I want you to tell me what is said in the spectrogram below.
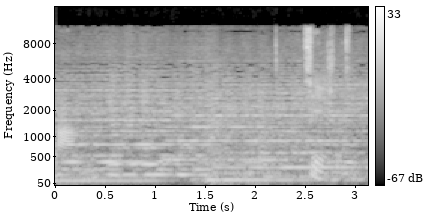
啊！谢谢收听。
